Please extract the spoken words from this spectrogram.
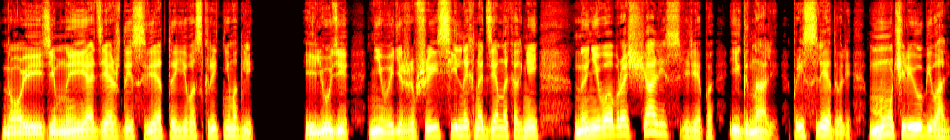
Но и земные одежды света его скрыть не могли, и люди, не выдержавшие сильных надземных огней, на него обращались свирепо и гнали, преследовали, мучили и убивали.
